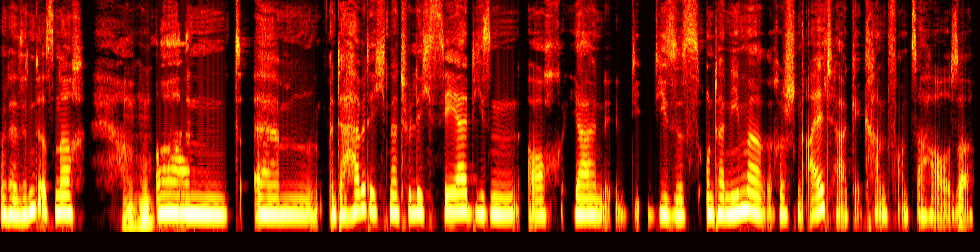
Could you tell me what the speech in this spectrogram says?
oder sind es noch. Mhm. Und ähm, da habe ich natürlich sehr diesen auch, ja, die, dieses unternehmerischen Alltag gekannt von zu Hause.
